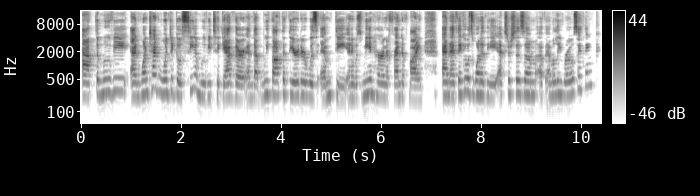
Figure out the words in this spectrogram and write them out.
at the movie. And one time we went to go see a movie together, and that we thought the theater was empty, and it was me and her and a friend of mine. And I think it was one of the Exorcism of Emily Rose. I think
